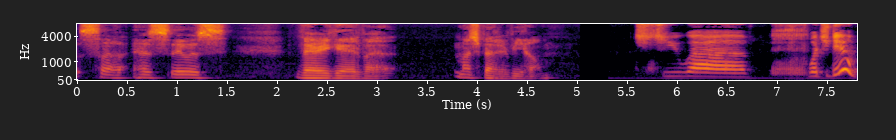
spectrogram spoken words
So it was it was very good, but much better to be home. Did you uh what'd you do?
